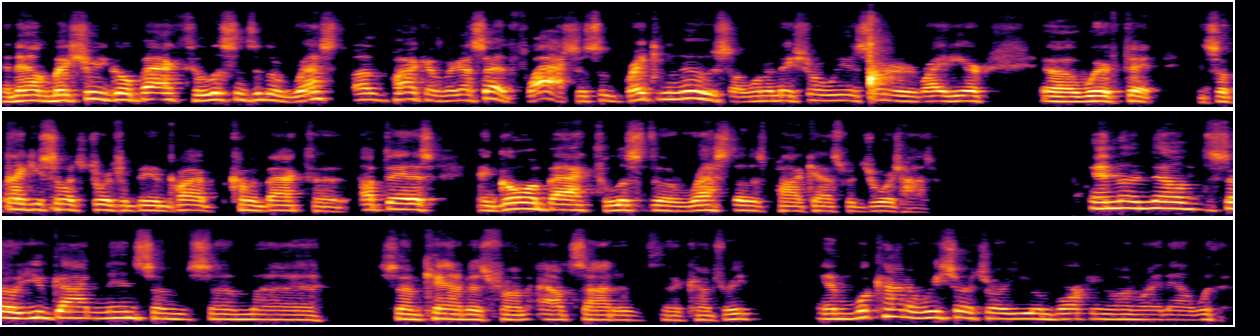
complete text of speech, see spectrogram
And now make sure you go back to listen to the rest of the podcast. Like I said, Flash, this is breaking news. So I want to make sure we inserted it right here uh, where it fit. And so thank you so much, George, for being coming back to update us and going back to listen to the rest of this podcast with George Hauser. And now, so you've gotten in some some uh, some cannabis from outside of the country. And what kind of research are you embarking on right now with it?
